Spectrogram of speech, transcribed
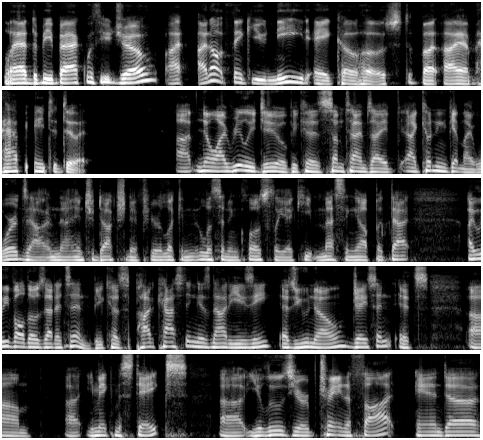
Glad to be back with you, Joe. I, I don't think you need a co host, but I am happy to do it. Uh, no, I really do because sometimes I, I couldn't get my words out in that introduction. If you're looking listening closely, I keep messing up. But that I leave all those edits in because podcasting is not easy, as you know, Jason. It's um, uh, you make mistakes, uh, you lose your train of thought, and uh,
